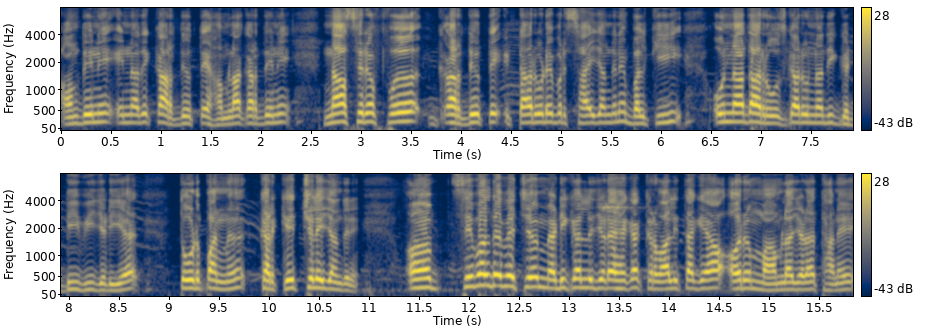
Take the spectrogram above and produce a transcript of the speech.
ਆਉਂਦੇ ਨੇ, ਇਹਨਾਂ ਦੇ ਘਰ ਦੇ ਉੱਤੇ ਹਮਲਾ ਕਰਦੇ ਨੇ। ਨਾ ਸਿਰਫ ਘਰ ਦੇ ਉੱਤੇ ਇੱਟਾਂ ਰੋੜੇ ਵਰਸਾਏ ਜਾਂਦੇ ਨੇ, ਬਲਕਿ ਉਹਨਾਂ ਦਾ ਰੋਜ਼ਗਾਰ, ਉਹਨਾਂ ਦੀ ਗੱਡੀ ਵੀ ਜਿਹੜੀ ਹੈ ਤੋੜ ਭੰਨ ਕਰਕੇ ਚਲੇ ਜਾਂਦੇ ਨੇ। ਸਿਵਲ ਦੇ ਵਿੱਚ ਮੈਡੀਕਲ ਜਿਹੜਾ ਹੈਗਾ ਕਰਵਾ ਲਿੱਤਾ ਗਿਆ ਔਰ ਮਾਮਲਾ ਜਿਹੜਾ ਥਾਣੇ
